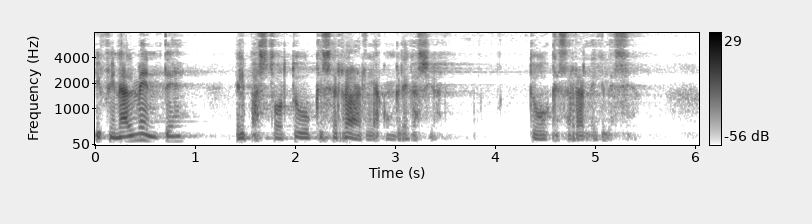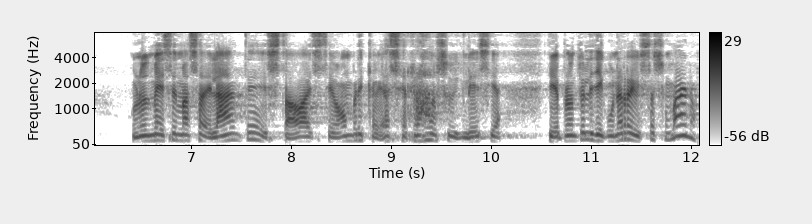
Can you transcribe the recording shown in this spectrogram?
y finalmente el pastor tuvo que cerrar la congregación, tuvo que cerrar la iglesia. Unos meses más adelante estaba este hombre que había cerrado su iglesia y de pronto le llegó una revista a su mano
